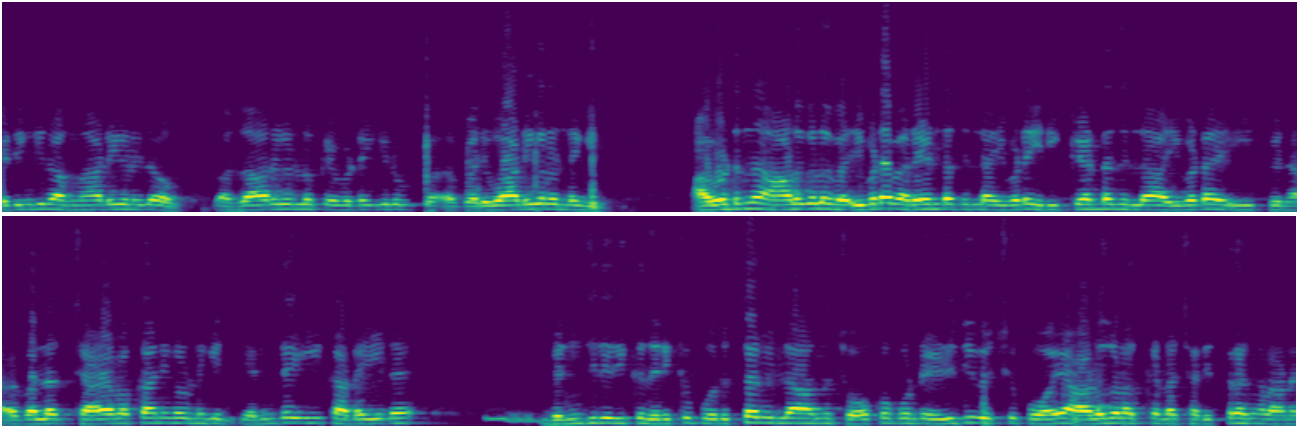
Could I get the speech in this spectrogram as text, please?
ഏതെങ്കിലും അങ്ങാടികളിലോ ബസാറുകളിലൊക്കെ എവിടെയെങ്കിലും പരിപാടികൾ ഉണ്ടെങ്കിൽ അവിടുന്ന് ആളുകൾ ഇവിടെ വരേണ്ടതില്ല ഇവിടെ ഇരിക്കേണ്ടതില്ല ഇവിടെ ഈ പിന്നെ വല്ല ചായ മക്കാനികൾ ഉണ്ടെങ്കിൽ എന്റെ ഈ കടയിലെ ബെഞ്ചിലിരിക്കുന്നത് എനിക്ക് പൊരുത്തമില്ല എന്ന് ചോക്ക കൊണ്ട് എഴുതി വെച്ച് പോയ ആളുകളൊക്കെയുള്ള ചരിത്രങ്ങളാണ്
